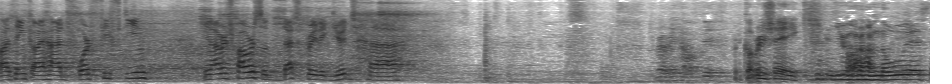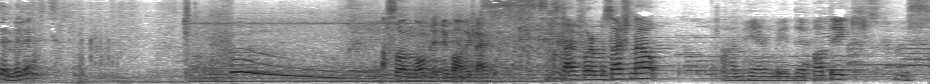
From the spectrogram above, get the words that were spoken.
I think I had 415 in average power, so that's pretty good. Uh, Very healthy. recovery shake. You are on no uh, stemme left. Altså, nå blir det bare kleint. It's time for a massage now. I'm here with uh, Patrick. He's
